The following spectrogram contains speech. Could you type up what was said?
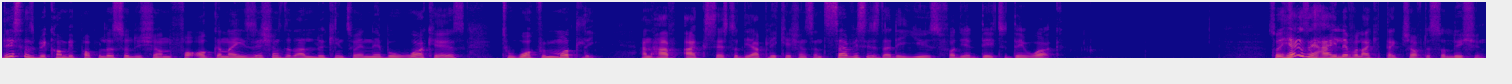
this has become a popular solution for organizations that are looking to enable workers to work remotely and have access to the applications and services that they use for their day-to-day work. So here's a high-level architecture of the solution.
